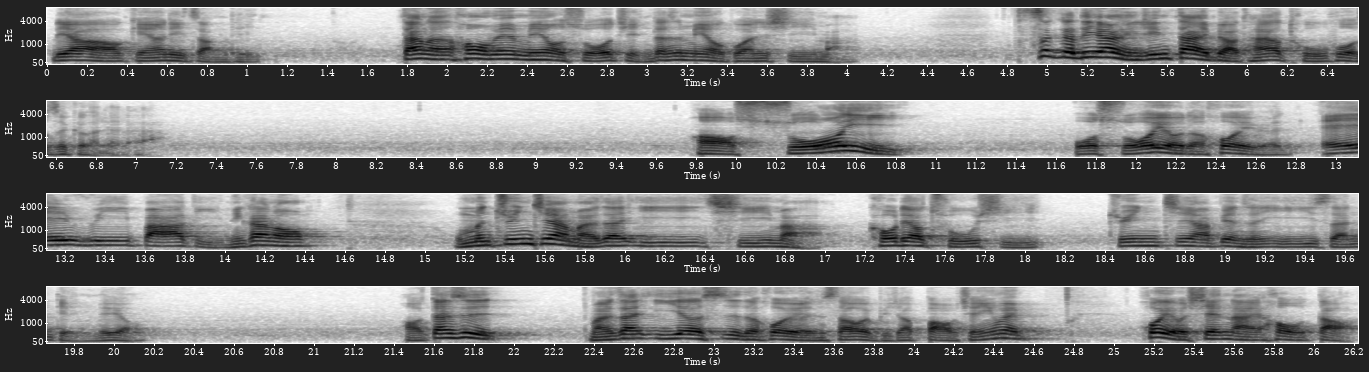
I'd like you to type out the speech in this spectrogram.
料给你涨停，当然后面没有锁紧，但是没有关系嘛，这个量已经代表它要突破这个了啦。好，所以我所有的会员，everybody，你看哦。我们均价买在一一七嘛，扣掉除息，均价变成一一三点六。好，但是买在一二四的会员稍微比较抱歉，因为会有先来后到，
